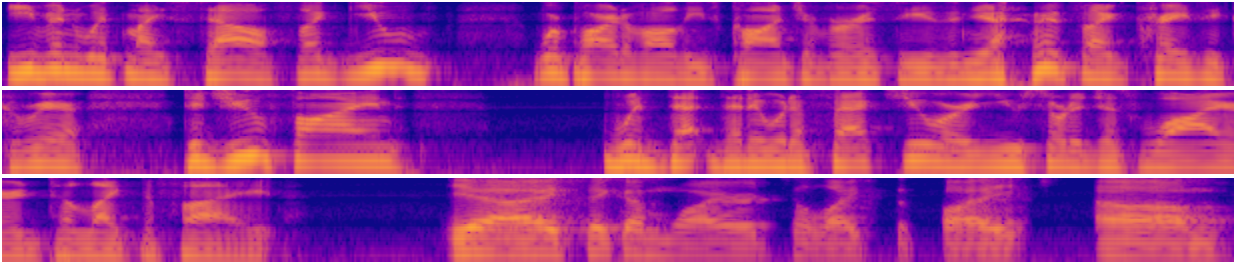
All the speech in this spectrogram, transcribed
even with myself like you were part of all these controversies and yeah it's like crazy career did you find with that that it would affect you or are you sort of just wired to like the fight Yeah, I think I'm wired to like the fight. Um,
